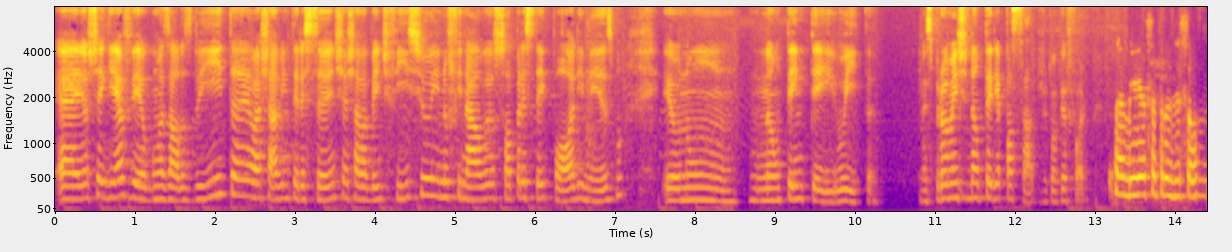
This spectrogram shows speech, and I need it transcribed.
é, eu cheguei a ver algumas aulas do ITA, eu achava interessante, achava bem difícil e no final eu só prestei poli mesmo. Eu não, não tentei o ITA, mas provavelmente não teria passado de qualquer forma. Para mim essa transição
